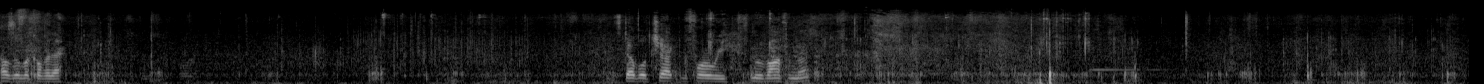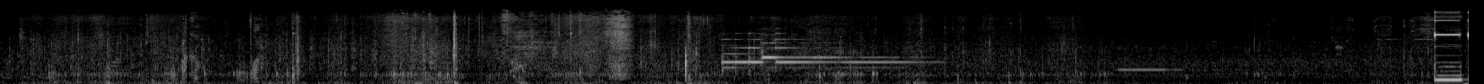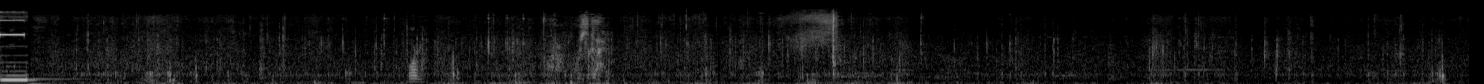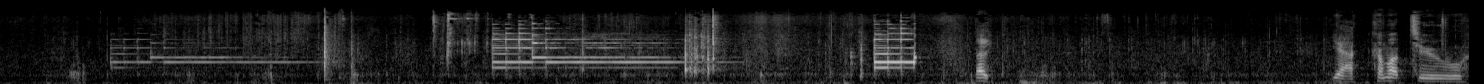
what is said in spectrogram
How's it look over there? Let's double check before we move on from this. Hold on. Hold on. Where's the guy? Hey. Yeah, come up to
